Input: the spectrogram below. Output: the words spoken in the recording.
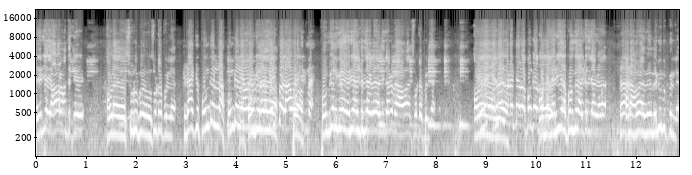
நிறைய வியாபாரம் வந்துட்டு அவளை சுடு சுட்டப்பு இல்லை கிடாக்கு பொங்கல் பொங்கல் எடுத்துக்குமே. பொங்கலுக்கு நிறைய அழுத்துட்டாங்க அழுத்தாங்க அவளை சுட்டப்பு இல்லை அவளை பொங்கல் அவங்க. நிறைய பொங்கல் அழுத்துட்டாங்க ஆனா அவளை வெ- வெறுப்பு இல்லை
